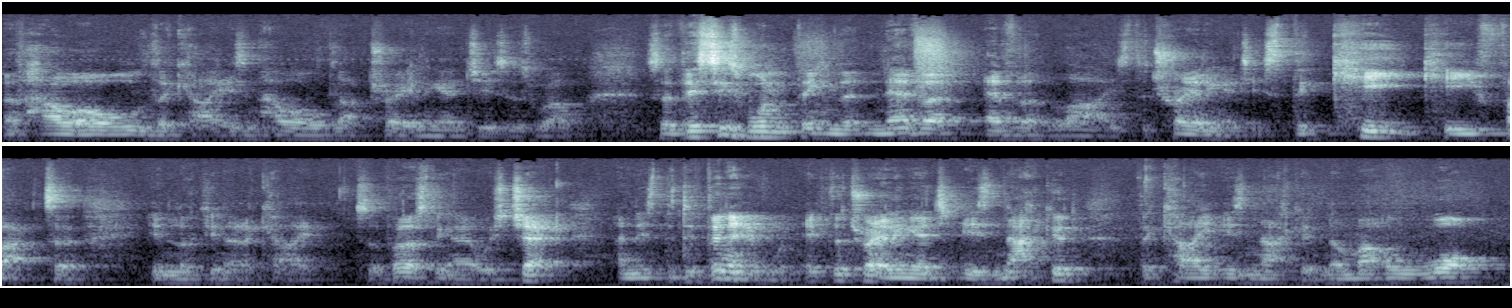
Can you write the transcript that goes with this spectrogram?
of how old the kite is and how old that trailing edge is as well. So this is one thing that never ever lies, the trailing edge. It's the key, key factor in looking at a kite. So the first thing I always check, and it's the definitive one. If the trailing edge is knackered, the kite is knackered, no matter what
